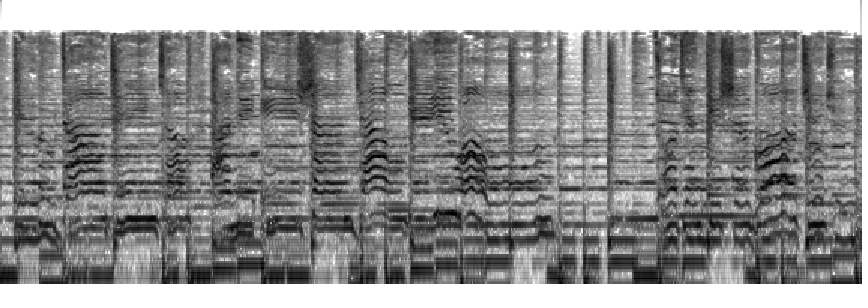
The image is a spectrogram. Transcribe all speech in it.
出去，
